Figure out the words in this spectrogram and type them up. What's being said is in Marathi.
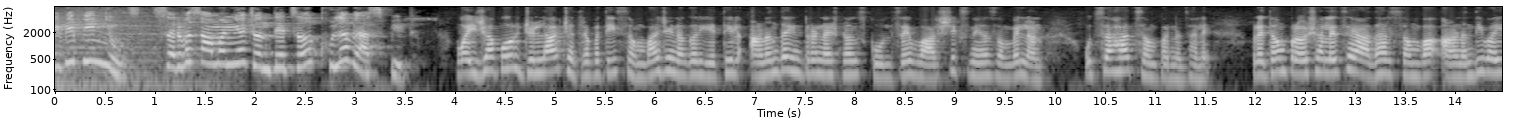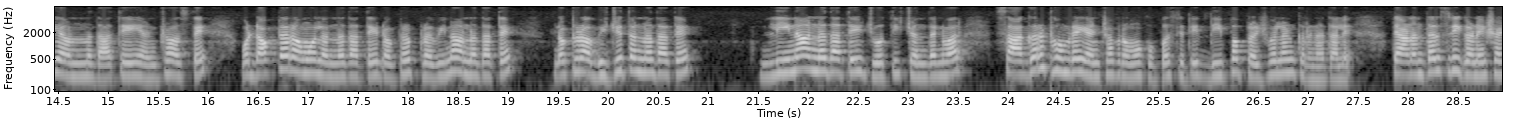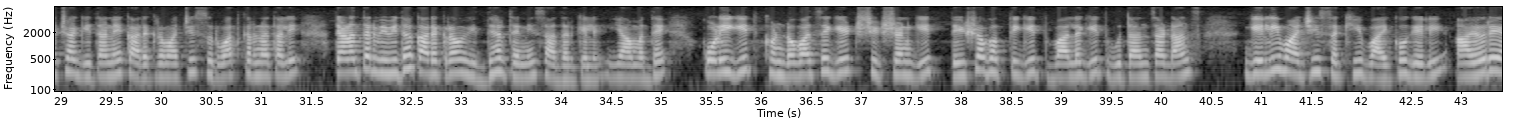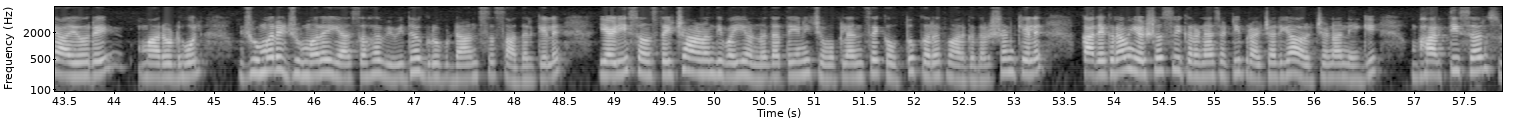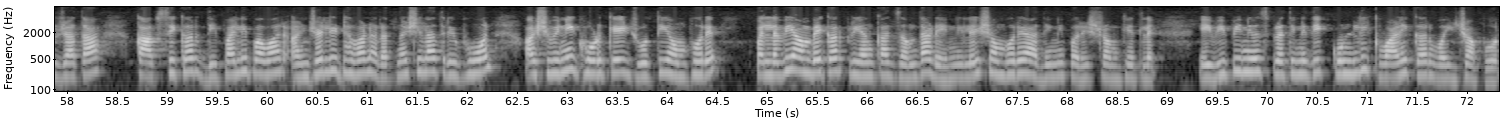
एबीपी न्यूज सर्वसामान्य जनतेचं खुलं व्यासपीठ. वैजापूर जिल्हा छत्रपती संभाजीनगर येथील आनंद इंटरनॅशनल स्कूलचे वार्षिक स्नेहसंमेलन उत्साहात संपन्न झाले. प्रथम प्रशालेचे आधारस्तंभ आनंदीबाई अन्नदाते यांच्या हस्ते व doctor Amol Annadate doctor Pravina Annadate doctor Abhijit Annadate Leena Annadate Jyoti Chandanwar Sagar Thombare यांच्या प्रमुख उपस्थितीत दीप प्रज्वलन करण्यात आले. त्यानंतर श्री गणेशाच्या गीताने कार्यक्रमाची सुरुवात करण्यात आली. त्यानंतर विविध कार्यक्रम विद्यार्थ्यांनी सादर केले. यामध्ये कोळी गीत खंडोबाचे गीत शिक्षण गीत देशभक्ती गीत बालगीत भूतांचा डान्स गेली माझी सखी बायको गेली आयोरे आयोरे रे मारोढोल झुमर झुमर यासह विविध ग्रुप डान्स सादर केले. यावेळी संस्थेच्या आनंदीबाई अन्नदाते यांनी चिमुकल्यांचे कौतुक करत मार्गदर्शन केले. कार्यक्रम यशस्वी करण्यासाठी प्राचार्य अर्चना नेगी भारती सर सुजाता कापसीकर दीपाली पवार अंजली ढवण रत्नशिला त्रिभुवन अश्विनी घोडके ज्योती अंभोरे पल्लवी आंबेकर प्रियंका जमदाडे निलेश अंभोरे आदींनी परिश्रम घेतले. एव्हीपी न्यूज प्रतिनिधी कुंडलिक वाळेकर वैजापूर.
